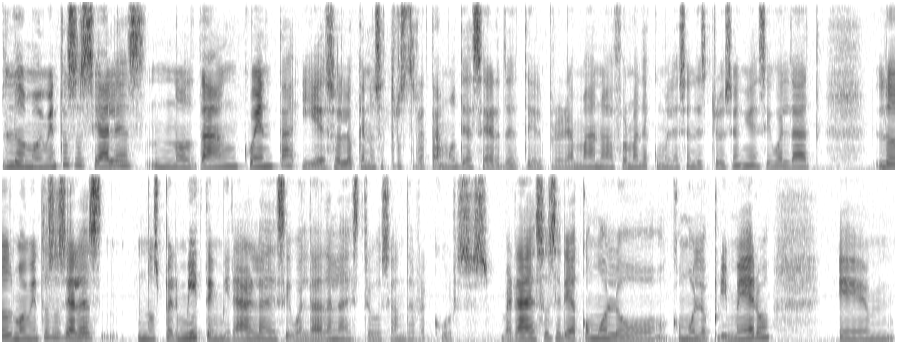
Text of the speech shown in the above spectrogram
los movimientos sociales nos dan cuenta y eso es lo que nosotros tratamos de hacer desde el programa Nuevas Formas de Acumulación, Distribución y Desigualdad. Los movimientos sociales nos permiten mirar la desigualdad en la distribución de recursos, ¿verdad? Eso sería como lo, como lo primero. Em,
